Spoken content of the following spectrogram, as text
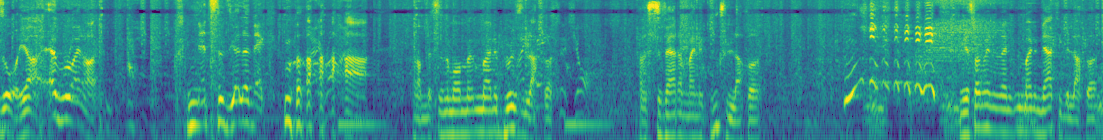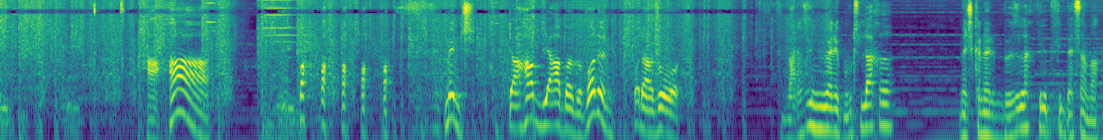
So, ja, Everrider. Netzel sie alle weg. das ist immer meine böse Lache. Aber es wäre dann meine gute Lache. Jetzt war meine, meine nervige Lache. Haha. Mensch, da haben wir aber gewonnen. Oder so. War das irgendwie eine gute Lache? Mensch, kann eine böse Lache viel, viel besser machen.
